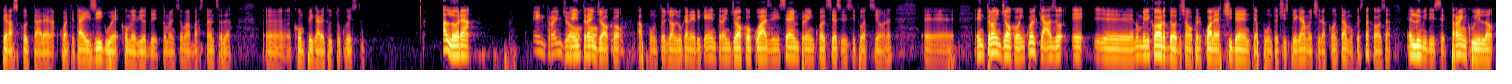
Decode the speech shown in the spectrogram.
per ascoltare, quantità esigue come vi ho detto, ma insomma abbastanza da eh, complicare tutto questo. Allora Entra in gioco. entra in gioco appunto Gianluca Neri che entra in gioco quasi sempre in qualsiasi situazione. Eh, entrò in gioco in quel caso e eh, non mi ricordo diciamo, per quale accidente appunto ci spieghiamo e ci raccontammo questa cosa e lui mi disse tranquillo.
